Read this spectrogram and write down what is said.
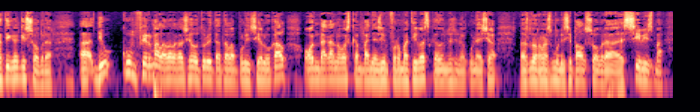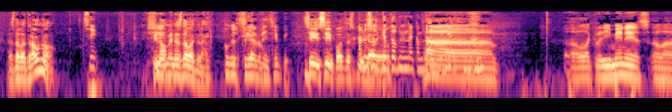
la tinc aquí sobre. Eh, diu confirmar la delegació d'autoritat a la policia local o endegar noves campanyes informatives que donin a conèixer les normes municipals sobre civisme. Es debatrà o no? Sí. Finalment es debatrà. Puc Sí, al explicar-ho? principi. Sí, sí, pot A no explicar-ho. ser que tornin a canviar d'opinió. Uh, L'aclariment és, a la,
